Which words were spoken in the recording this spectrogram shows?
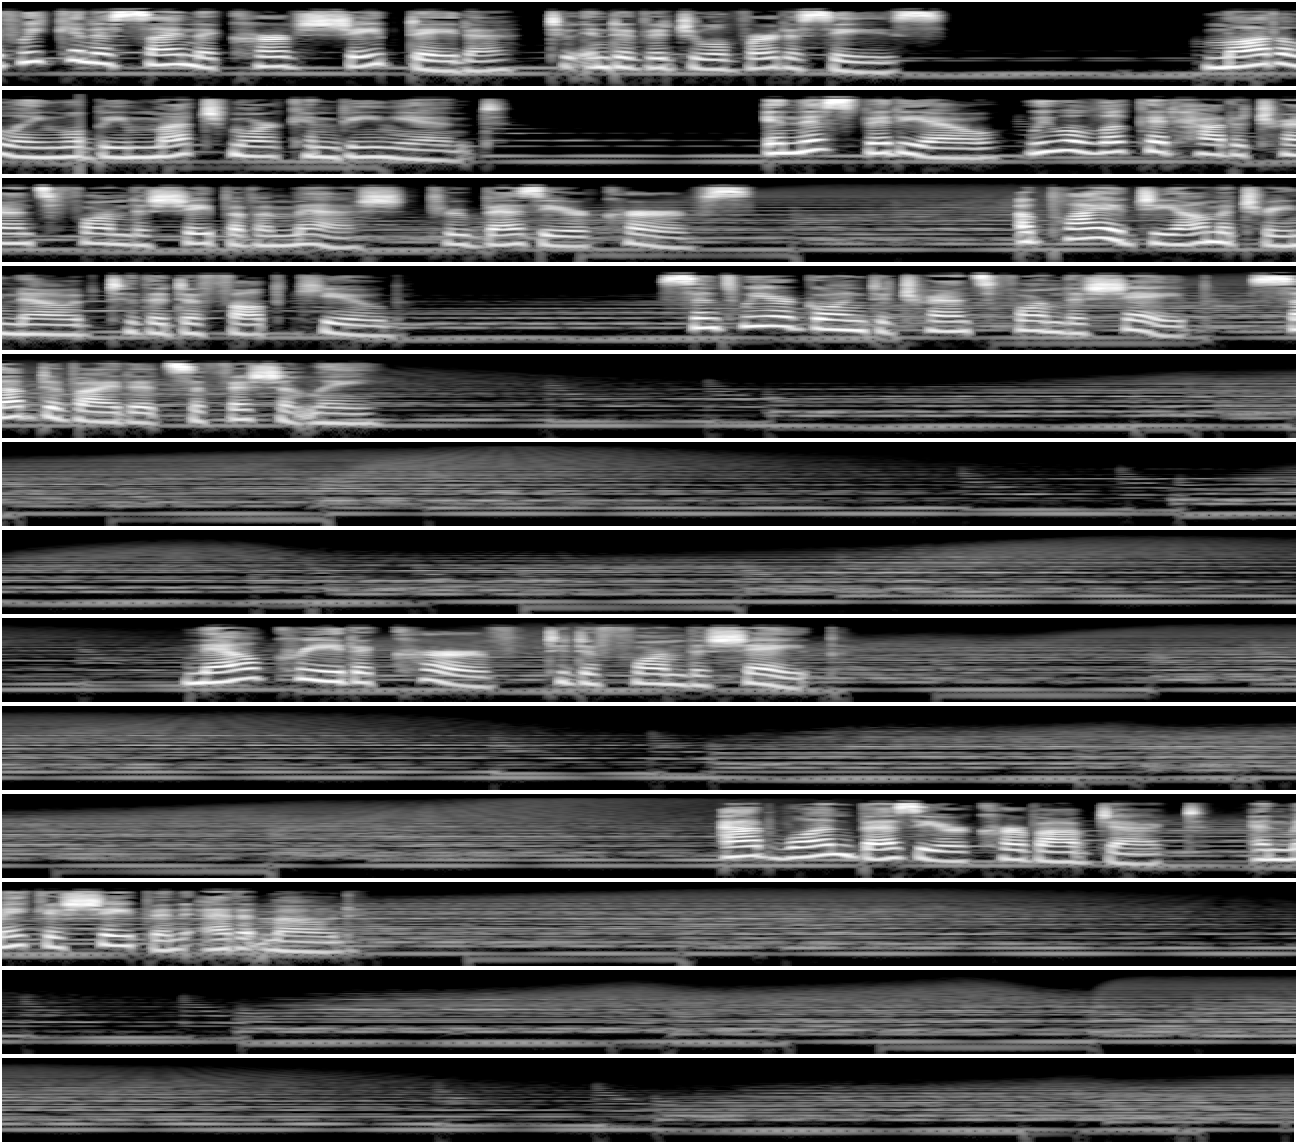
if we can assign the curve's shape data to individual vertices. Modeling will be much more convenient. In this video, we will look at how to transform the shape of a mesh through Bezier curves. Apply a geometry node to the default cube. Since we are going to transform the shape, subdivide it sufficiently. Now create a curve to deform the shape. Add one Bezier curve object and make a shape in edit mode.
